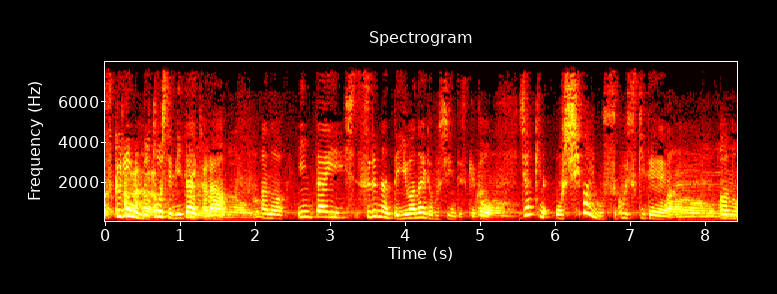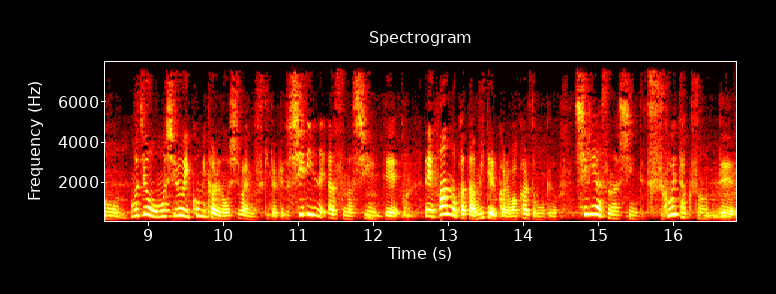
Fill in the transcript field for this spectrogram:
スクリーンを通して見たいからあの引退するなんて言わないでほしいんですけどジャッキーのお芝居もすごい好きであのもちろん面白いコミカルなお芝居も好きだけどシリアスなシーンって、でファンの方は見てるから分かると思うけどシリアスなシーンってすごいたくさんあって、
